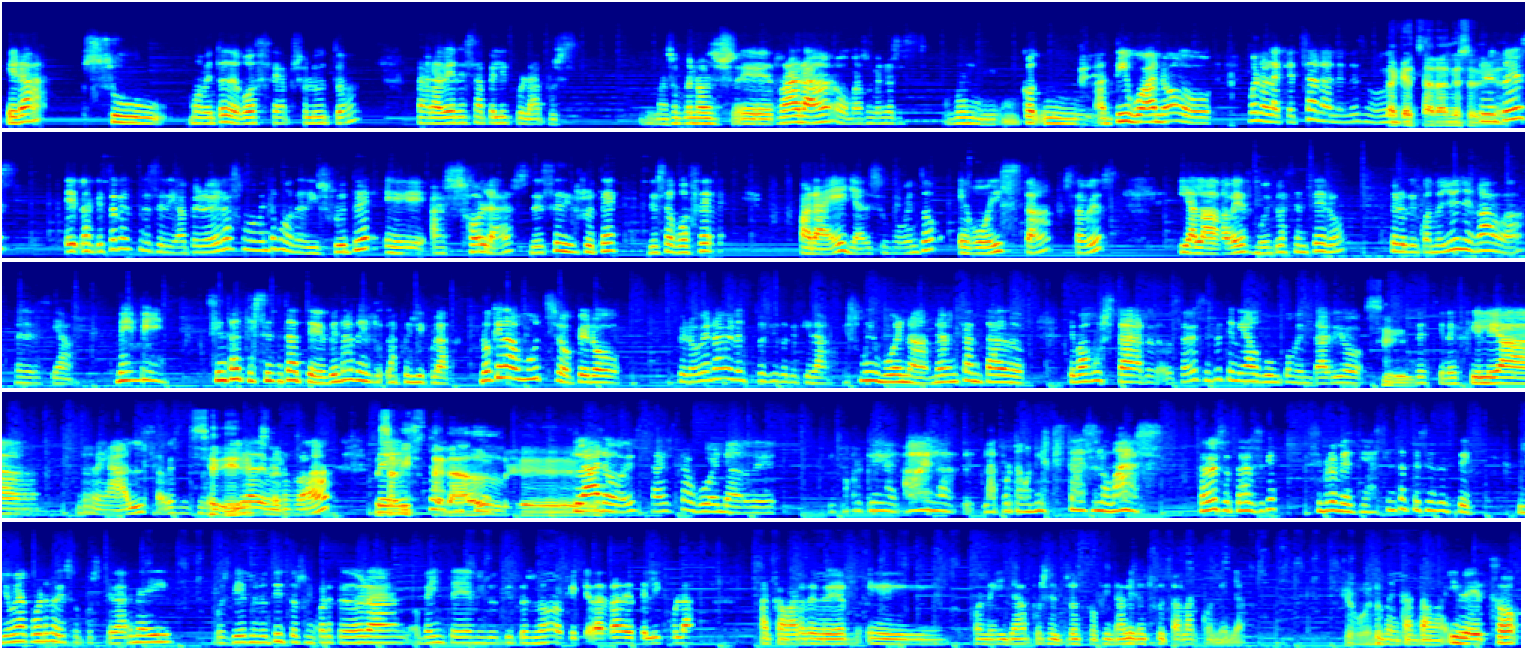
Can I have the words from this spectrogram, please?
era su momento de goce absoluto para ver esa película, pues más o menos eh, rara o más o menos antigua, ¿no? O, bueno, la que echaran en ese momento. La que echaran ese pero día. Entonces, eh, la que echaran ese día, pero era su momento como de disfrute eh, a solas, de ese disfrute, de ese goce para ella, de su momento egoísta, ¿sabes? y a la vez muy placentero, pero que cuando yo llegaba me decía, ven, ven, siéntate, siéntate, ven a ver la película. No queda mucho, pero, pero ven a ver el trocito que queda. Es muy buena, me ha encantado, te va a gustar, ¿sabes? Siempre tenía algún comentario de cinefilia real, ¿sabes? De cinefilia de verdad. De, esa visceral. Claro, esta, esta buena de... Porque Ay, la, la protagonista es lo más, ¿sabes? Así que siempre me decía, siéntate, siéntate. Y yo me acuerdo de eso, pues quedarme ahí pues 10 minutitos, un cuarto de hora, o 20 minutitos, ¿no? Lo que quedara de película, acabar de ver eh, con ella pues el trozo final y disfrutarla con ella. Qué bueno. me encantaba. Y de hecho,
